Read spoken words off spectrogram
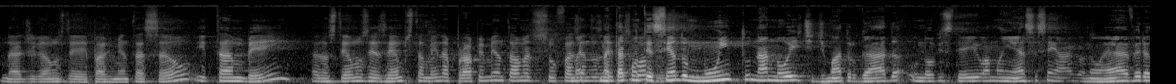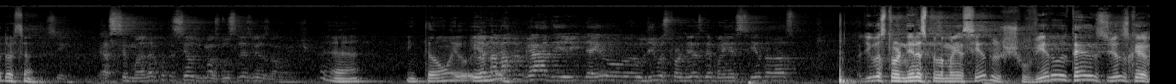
né, digamos, de pavimentação, e também nós temos exemplos também da própria Ambiental do Sul fazendo Mas está acontecendo muito na noite, de madrugada, o novo esteio amanhece sem água, não é, vereador Santos? Sim. Essa semana aconteceu umas duas, três vezes na noite. É. Então eu. E eu é na madrugada, e daí eu, eu ligo as torneiras de manhã cedo, elas eu digo as torneiras pela manhã cedo, chuveiro, até esses dias que é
